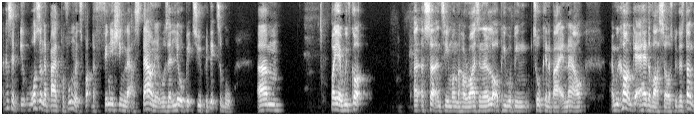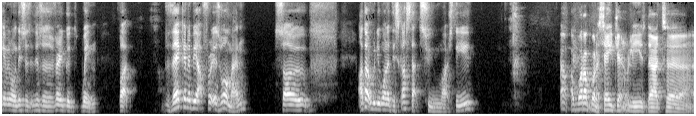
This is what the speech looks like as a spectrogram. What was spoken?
like I said, it wasn't a bad performance, but the finishing let us down. It was a little bit too predictable. Um, but yeah, we've got a, certain team on the horizon, and a lot of people have been talking about it now. And we can't get ahead of ourselves because don't get me wrong, this is this is a very good win, but they're going to be up for it as well, man. So I don't really want to discuss that too much. Do you? Uh, what I'm going to say generally is that uh,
